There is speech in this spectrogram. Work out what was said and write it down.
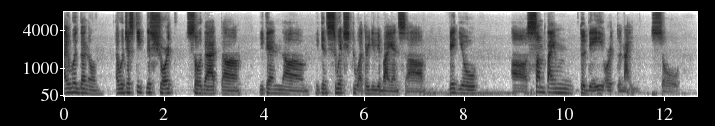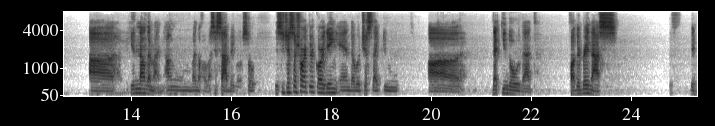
I would ano, I would just keep this short so that uh, you can um, you can switch to Attorney Libayan's uh, video uh, sometime today or tonight. So uh, yun lang naman ang ano ko masasabi ko. So this is just a short recording and I would just like to uh, let you know that Father Bernas, the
